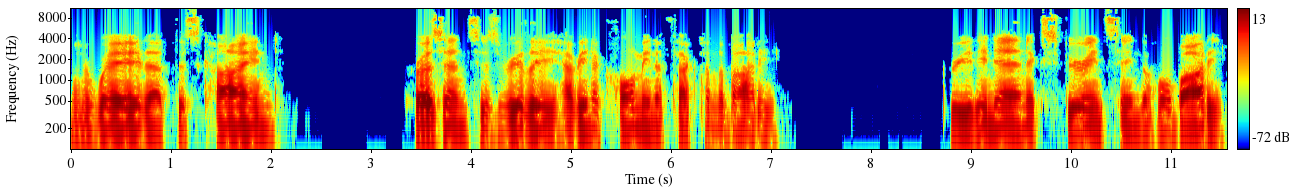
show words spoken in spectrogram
In a way that this kind presence is really having a calming effect on the body. Breathing in, experiencing the whole body.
